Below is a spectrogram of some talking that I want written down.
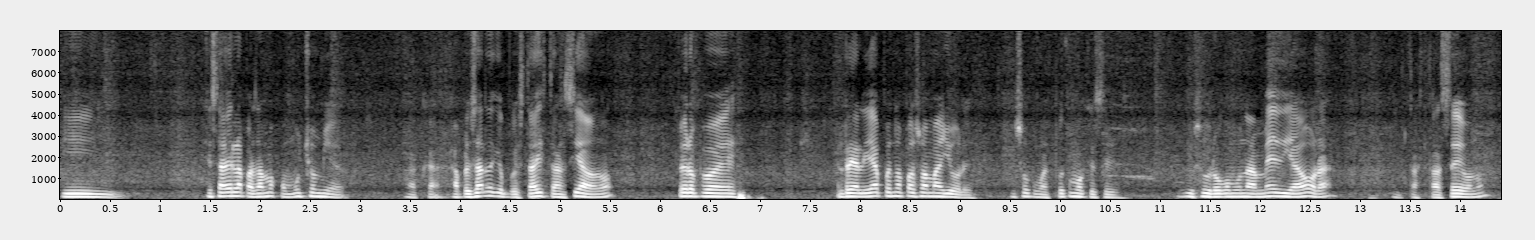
y esa vez la pasamos con mucho miedo acá, a pesar de que pues está distanciado, ¿no? Pero pues en realidad pues no pasó a mayores. Eso como después como que se duró como una media hora hasta SEO, ¿no?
